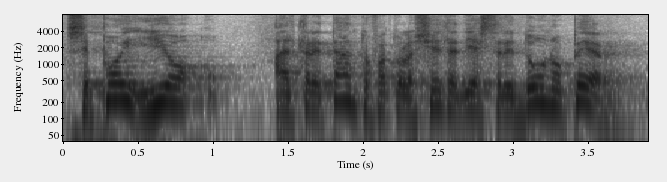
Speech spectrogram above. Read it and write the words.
Se poi io altrettanto ho fatto la scelta di essere dono per,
